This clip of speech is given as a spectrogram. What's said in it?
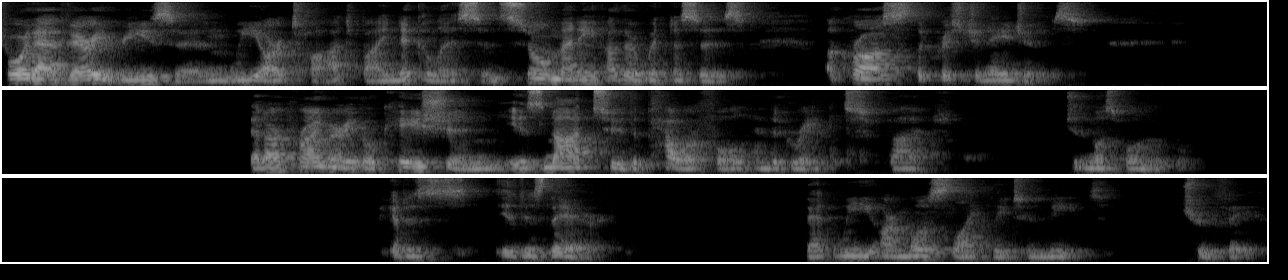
For that very reason, we are taught by Nicholas and so many other witnesses across the Christian ages that our primary vocation is not to the powerful and the great, but to the most vulnerable. Because it is there that we are most likely to meet true faith.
